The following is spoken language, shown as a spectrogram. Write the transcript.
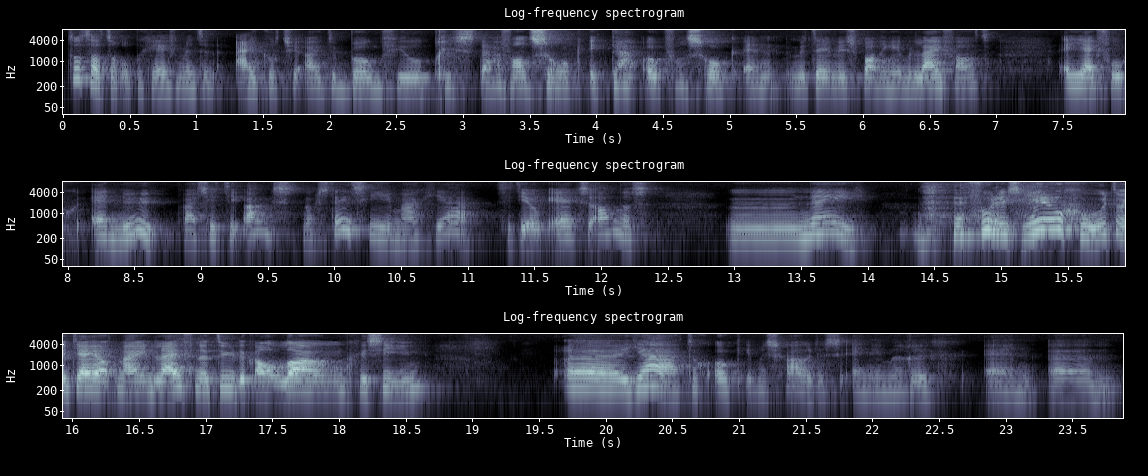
totdat er op een gegeven moment een eikeltje uit de boom viel. Pries daarvan schrok, ik daar ook van schrok en meteen weer spanning in mijn lijf had. En jij vroeg, en nu? Waar zit die angst? Nog steeds in je maag? Ja. Zit die ook ergens anders? Mm, nee. Voel eens heel goed, want jij had mijn lijf natuurlijk al lang gezien. Uh, ja, toch ook in mijn schouders en in mijn rug. En um,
